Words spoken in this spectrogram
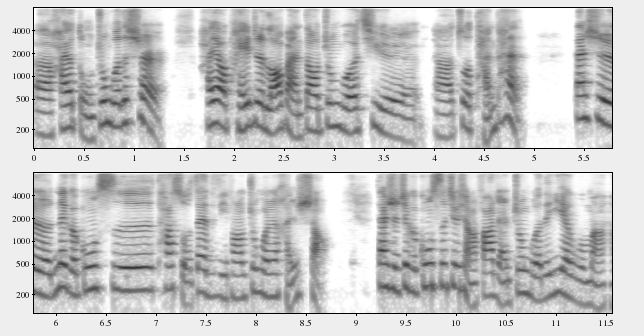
呃，还要懂中国的事儿，还要陪着老板到中国去啊做谈判。但是那个公司他所在的地方中国人很少，但是这个公司就想发展中国的业务嘛。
